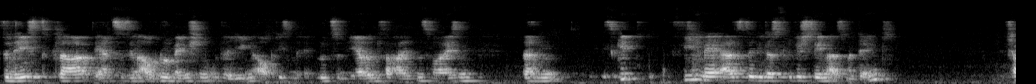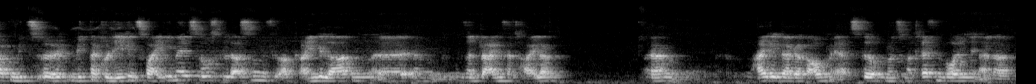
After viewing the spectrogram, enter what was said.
zunächst klar, Ärzte sind auch nur Menschen, unterliegen auch diesen evolutionären Verhaltensweisen. Ähm, es gibt viel mehr Ärzte, die das kritisch sehen, als man denkt. Ich habe mit, äh, mit einer Kollegin zwei E-Mails losgelassen, für, eingeladen, äh, unseren kleinen Verteiler, ähm, Heidelberger Raumärzte, ob wir uns mal treffen wollen in einer,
